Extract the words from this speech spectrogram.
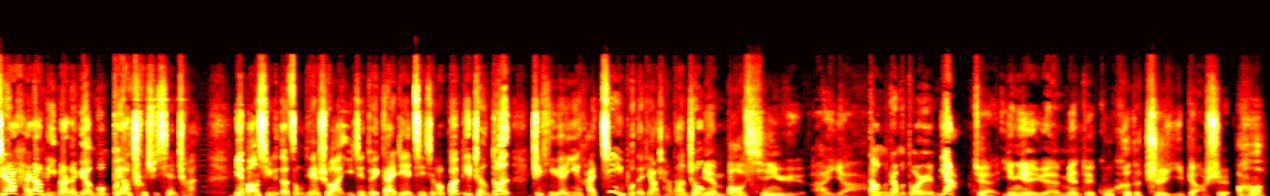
竟然还让里面的员工不要出去宣传。面包新语的总店说啊，已经对该店进行了关闭整顿，具体原因还进一步的调查当中。面包新语，哎呀，当这么多人面儿，这营业员面对顾客的质疑表示啊。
